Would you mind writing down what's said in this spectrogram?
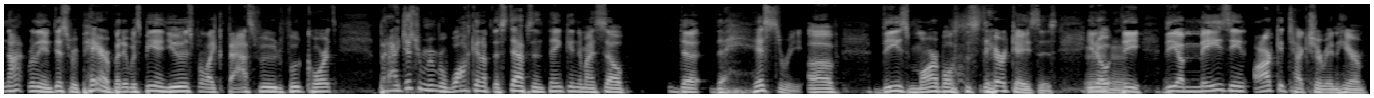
not really in disrepair, but it was being used for like fast food, food courts. But I just remember walking up the steps and thinking to myself, the the history of these marble staircases, you know, mm-hmm. the the amazing architecture in here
